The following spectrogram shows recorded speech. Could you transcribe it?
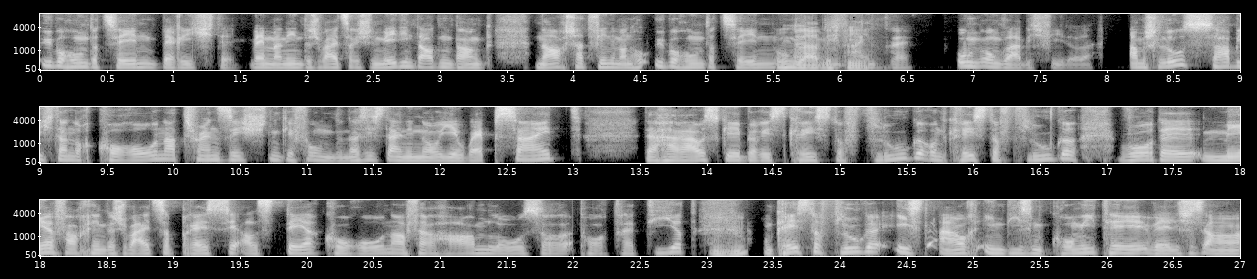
über 110 Berichte. Wenn man in der Schweizerischen Mediendatenbank nachschaut, findet man über 110 Unglaublich ähm, viel. Einträge. Un unglaublich viel, oder? Am Schluss habe ich dann noch Corona Transition gefunden. Das ist eine neue Website. Der Herausgeber ist Christoph Pfluger und Christoph Pfluger wurde mehrfach in der Schweizer Presse als der Corona-Verharmloser porträtiert. Mhm. Und Christoph Pfluger ist auch in diesem Komitee, welches äh,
